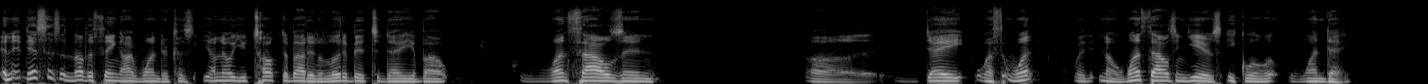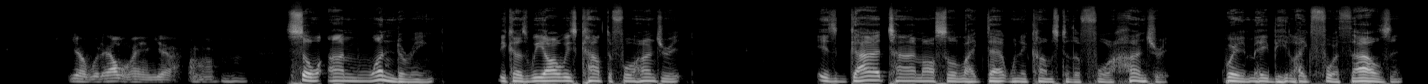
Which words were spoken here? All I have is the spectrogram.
and this is another thing i wonder because you know you talked about it a little bit today about 1000 uh day with one with no 1000 years equal one day Yeah, with Elohim, yeah. hmm Mhm. So I'm wondering because we always count the 400. Is God time also like that when it comes to the 400, where it may be like 4,000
